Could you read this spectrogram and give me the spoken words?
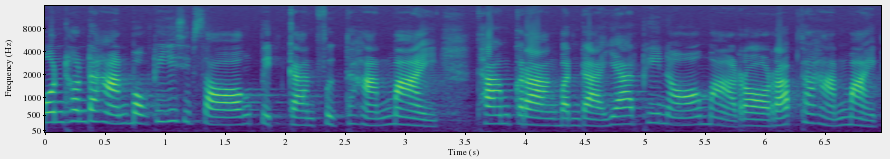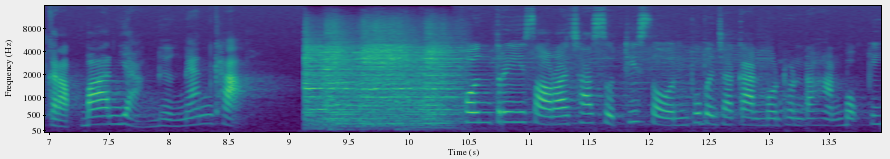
มณฑลทหารบกที่ 22 ปิดการฝึกทหารใหม่ ท่ามกลางบรรดาญาติพี่น้องมารอรับทหารใหม่กลับบ้านอย่างเนืองแน่นค่ะ พลตรีสรชาติสุทธิสน ผู้บัญชาการมณฑลทหารบกที่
